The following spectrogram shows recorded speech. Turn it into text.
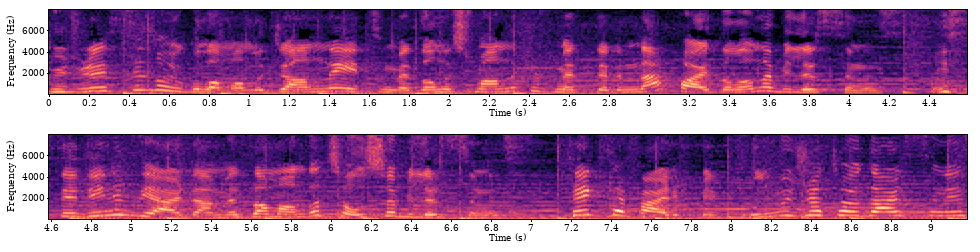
Ücretsiz uygulamalı canlı eğitim ve danışmanlık hizmetlerinden faydalanabilirsiniz. İstediğiniz yerden ve zamanda çalışabilirsiniz. Tek seferlik bir kurulum ücreti ödersiniz,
